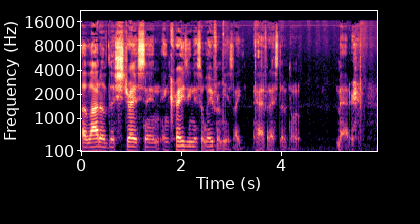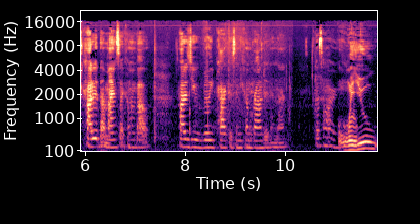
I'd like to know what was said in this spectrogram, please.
a lot of the stress and, and craziness away from me. It's like half of that stuff don't matter. How did that mindset come about? How did you really practice and become grounded in that? That's hard. When you,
